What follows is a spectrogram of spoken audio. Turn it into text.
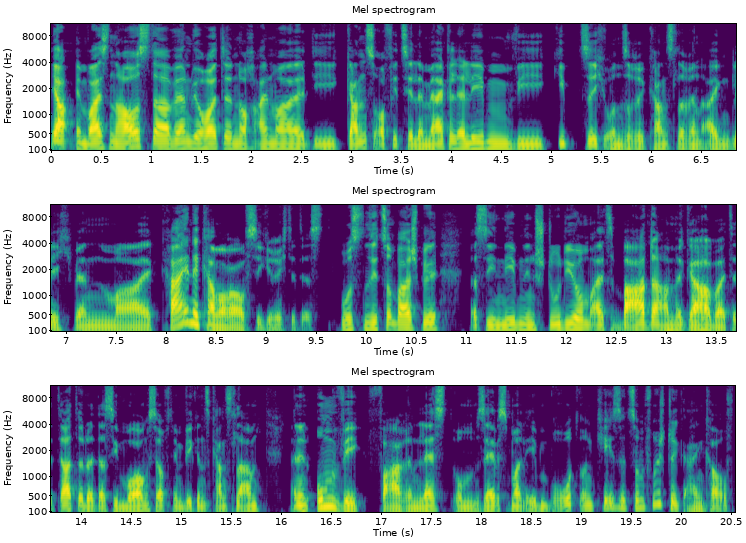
Ja, im Weißen Haus, da werden wir heute noch einmal die ganz offizielle Merkel erleben. Wie gibt sich unsere Kanzlerin eigentlich, wenn mal keine Kamera auf sie gerichtet ist? Wussten Sie zum Beispiel, dass sie neben dem Studium als Bardame gearbeitet hat oder dass sie morgens auf dem Weg ins Kanzleramt einen Umweg fahren lässt, um selbst mal eben Brot und Käse zum Frühstück einkauft?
